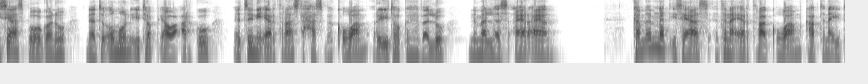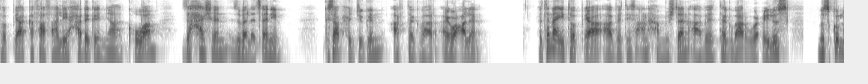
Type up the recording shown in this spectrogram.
ኢሳያስ ብወገኑ ነቲ እሙን ኢትዮጵያዊ ዓርኩ እቲ ንኤርትራ ዝተሓስበ ቅዋም ርእቶ ክህበሉ ንመለስ ኣየርኣዮን ከም እምነት ኢሳያስ እቲ ናይ ኤርትራ ቅዋም ካብቲ ናይ ኢትዮጵያ ከፋፋሊ ሓደገኛ ቅዋም ዝሓሸን ዝበለጸን እዩ። ክሳብ ሕጂ ግን ኣብ ተግባር ኣይወዓለን። እቲ ናይ ኢትዮጵያ ኣብ 95 ኣብ ተግባር ውዒሉስ ምስ ኩሉ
